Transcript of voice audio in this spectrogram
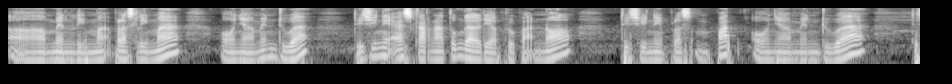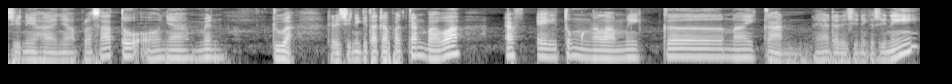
uh, min 5 plus 5, O-nya min 2. Di sini S karena tunggal dia berupa 0, di sini plus 4, O-nya min 2, di sini hanya plus 1, O-nya min 2. Dari sini kita dapatkan bahwa Fe itu mengalami kenaikan ya dari sini ke sini.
